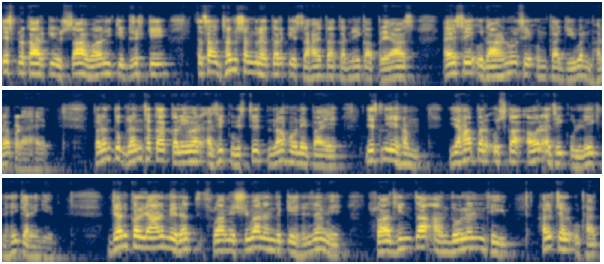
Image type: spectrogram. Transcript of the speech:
इस प्रकार की उत्साहवाणी की दृष्टि तथा धन संग्रह करके सहायता करने का प्रयास ऐसे उदाहरणों से उनका जीवन भरा पड़ा है। परंतु ग्रंथ का कलेवर अधिक विस्तृत न होने पाए, इसलिए हम यहाँ पर उसका और अधिक उल्लेख नहीं करेंगे। जन कल्याण में रत स्वामी शिवानंद के हृदय में स्वाधीनता आंदोलन भी हलचल उठा,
